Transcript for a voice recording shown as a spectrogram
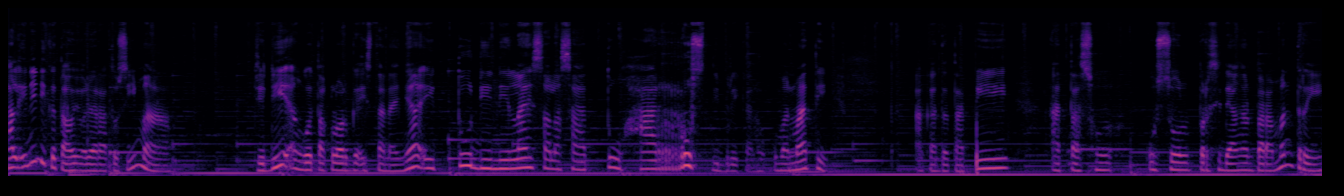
Hal ini diketahui oleh Ratu Sima jadi anggota keluarga istananya itu dinilai salah satu harus diberikan hukuman mati. Akan tetapi atas usul persidangan para menteri,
